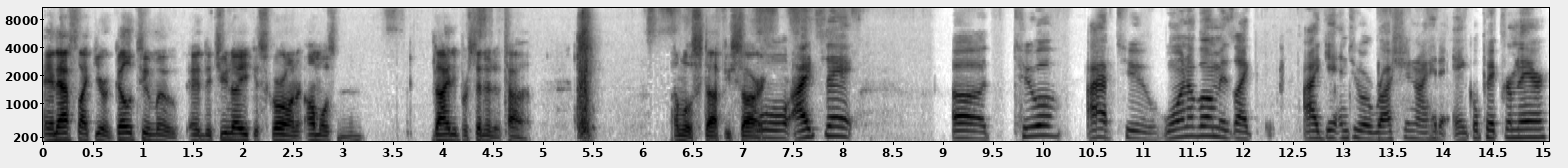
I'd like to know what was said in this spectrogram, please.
and that's like your go-to move that you know you can score on almost 90% of the time i'm a little stuffy sorry Well, I'd say uh two of I have two. One of them is like I get into a rush and I hit an ankle pick from there.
